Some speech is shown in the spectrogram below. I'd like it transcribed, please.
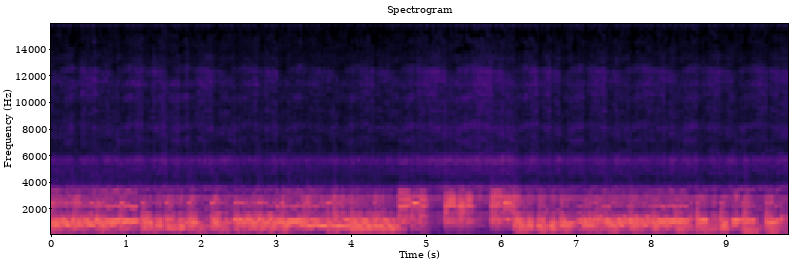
Música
